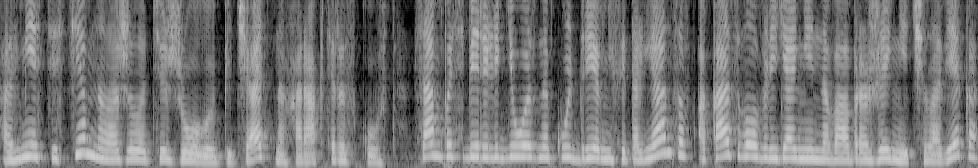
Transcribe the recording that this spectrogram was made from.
а вместе с тем наложила тяжелую печать на характер искусств. Сам по себе религиозный культ древних итальянцев оказывал влияние на воображение человека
